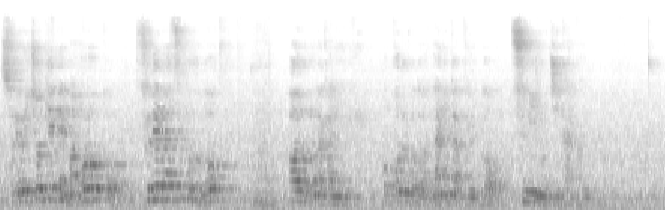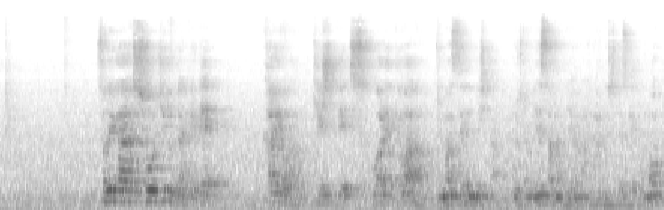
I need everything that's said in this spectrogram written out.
それを一生懸命守ろうとすればするほどパウロの中に起こることは何かというと罪の自覚。それが生じるだけで彼は決して救われてはいませんでした。もちろんイエス様の出会い話ですけれども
